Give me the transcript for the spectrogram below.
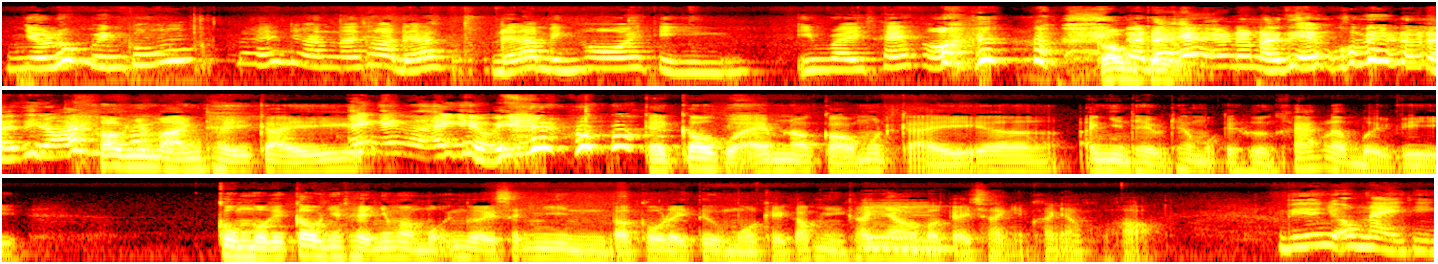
nhiều lúc mình cũng đấy nhưng mà nói chung là đấy là đấy là mình thôi thì embrace hết thôi. Không đấy em em đang nói gì? Em cũng không biết em đang nói gì đâu anh. Không nhưng mà anh thấy cái anh anh anh hiểu ý cái câu của em nó có một cái ờ, anh nhìn thấy theo một cái hướng khác là bởi vì cùng một cái câu như thế nhưng mà mỗi người sẽ nhìn vào câu đấy từ một cái góc nhìn khác Ừ. nhau và cái trải nghiệm khác nhau của họ. Ví dụ như ông này thì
